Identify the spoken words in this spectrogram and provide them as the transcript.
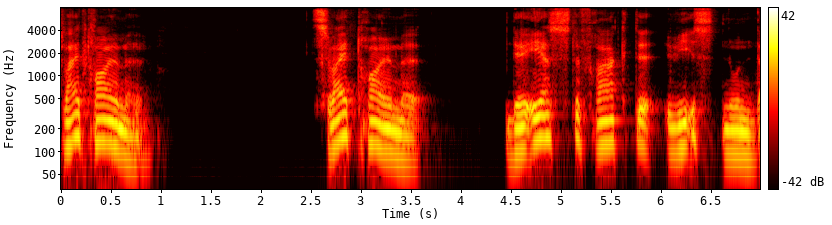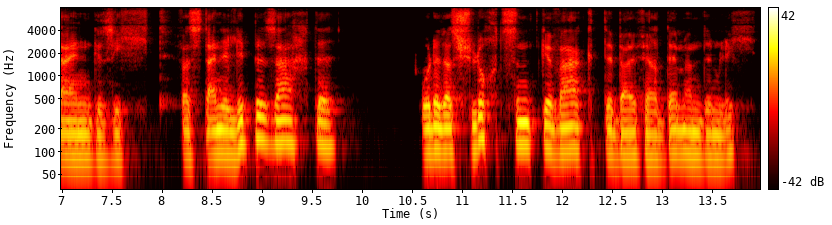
Zwei Träume. Zwei Träume. Der erste fragte, wie ist nun dein Gesicht, was deine Lippe sagte, oder das schluchzend Gewagte bei verdämmerndem Licht?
